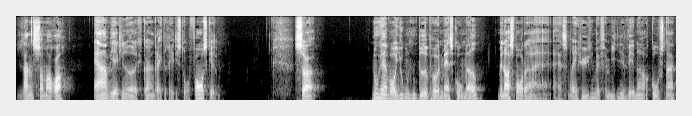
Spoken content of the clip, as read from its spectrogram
langsommere er virkelig noget, der kan gøre en rigtig, rigtig stor forskel. Så nu her, hvor julen byder på en masse god mad, men også hvor der er, er som regel hygge med familie, venner og god snak,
